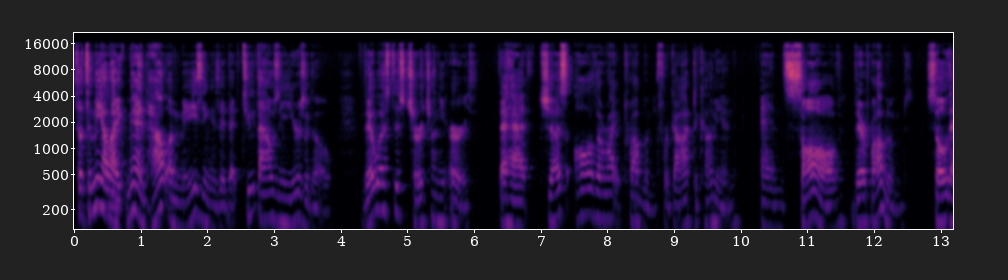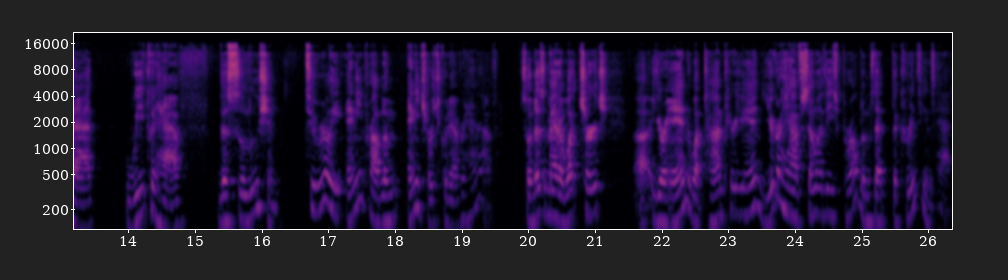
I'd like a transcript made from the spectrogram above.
So to me, I mm-hmm. like, man, how amazing is it that 2,000 years ago, there was this church on the earth that had just all the right problem for God to come in and solve their problems so that we could have the solution to really any problem any church could ever have. So it doesn't matter what church uh, you're in, what time period you're in, you're going to have some of these problems that the Corinthians had.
